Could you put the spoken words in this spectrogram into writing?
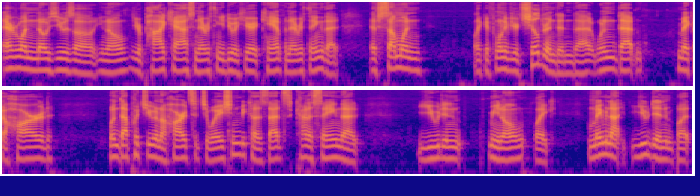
everyone knows you as a, you know, your podcast and everything you do here at camp and everything that if someone like if one of your children did that, wouldn't that make a hard wouldn't that put you in a hard situation? Because that's kind of saying that you didn't, you know, like well, maybe not you didn't, but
